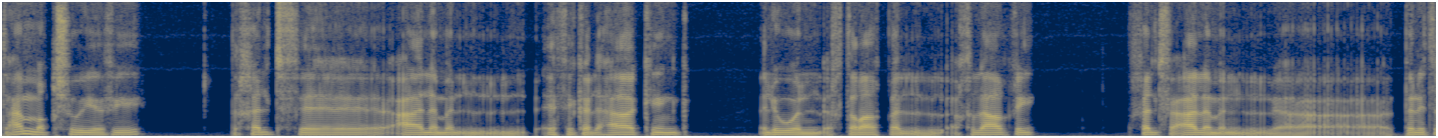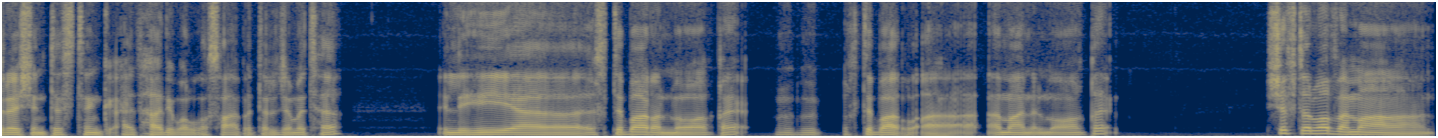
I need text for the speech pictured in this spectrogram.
تعمق شوية فيه دخلت في عالم ال ethical hacking اللي هو الاختراق الأخلاقي دخلت في عالم ال penetration testing هذه والله صعبة ترجمتها اللي هي اختبار المواقع اختبار آه، أمان المواقع. شفت الوضع ما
